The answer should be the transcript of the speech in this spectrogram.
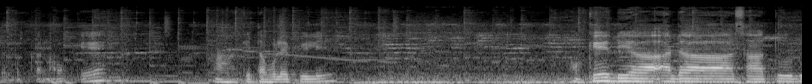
kita tekan oke nah kita boleh pilih. Oke dia ada 1 2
